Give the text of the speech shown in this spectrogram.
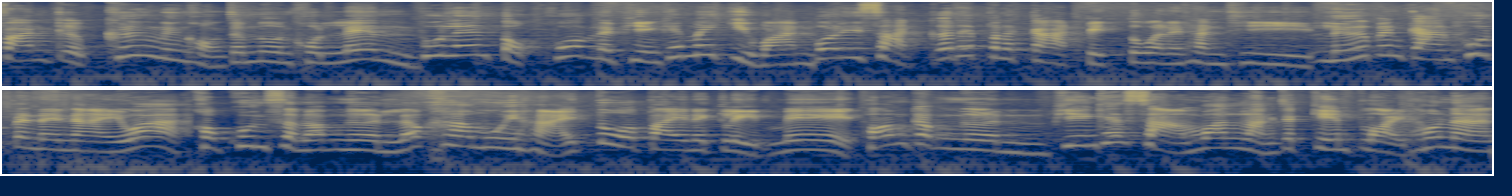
ฟันเกือบครึ่งหนึ่งของจำนวนคนเล่น ผู้เล่นตกควบในเพียงแค่ไม่กี่วัน บริษัทก็ได้ประกาศปิดตัวในทันที หรือเป็นการพูดเป็นในๆว่าขอบคุณสำหรับเงิน แล้วคามุยหายตัวไปในกลีบเมฆพร้อมกับเงิน เพียงแค่ 3 วันหลังจากเกมปล่อยเท่านั้น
